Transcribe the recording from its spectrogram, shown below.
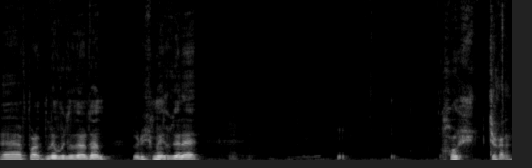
Ee, farklı videolardan görüşmek üzere. Hoşçakalın.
